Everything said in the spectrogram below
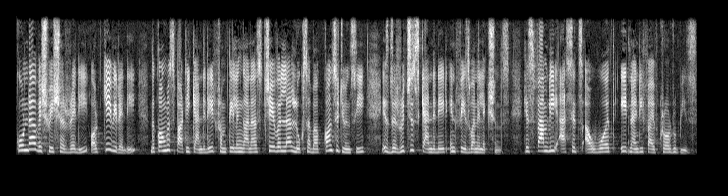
Konda Vishweshwar Reddy or KV Reddy, the Congress party candidate from Telangana's Chevella Lok Sabha constituency, is the richest candidate in phase 1 elections. His family assets are worth 895 crore rupees.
